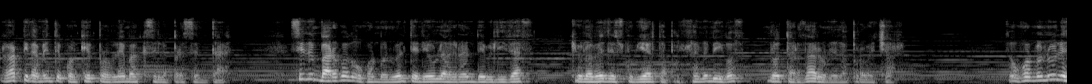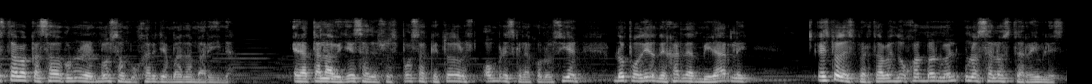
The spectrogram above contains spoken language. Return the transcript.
rápidamente cualquier problema que se le presentara. Sin embargo, don Juan Manuel tenía una gran debilidad que una vez descubierta por sus enemigos, no tardaron en aprovechar. Don Juan Manuel estaba casado con una hermosa mujer llamada Marina. Era tal la belleza de su esposa que todos los hombres que la conocían no podían dejar de admirarle. Esto despertaba en don Juan Manuel unos celos terribles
